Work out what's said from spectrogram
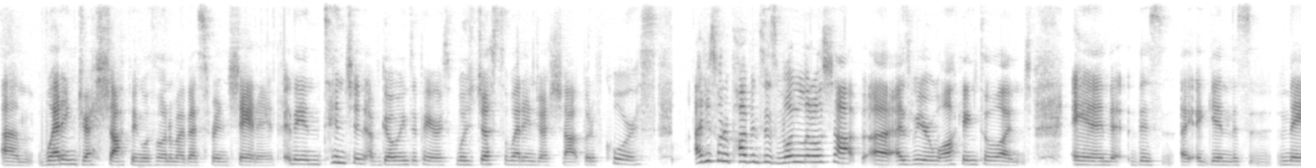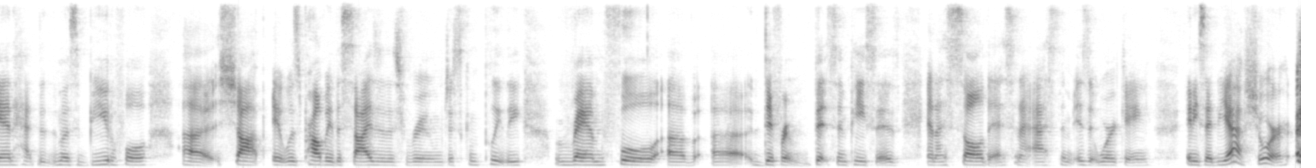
um, wedding dress shopping with one of my best friends, Shannon. The intention of going to Paris was just the wedding dress shop, but of course, I just want to pop into this one little shop uh, as we were walking to lunch. And this, again, this man had the most beautiful uh, shop. It was probably the size of this room, just completely rammed full of uh, different bits and pieces. And I saw this and I asked him, Is it working? And he said, Yeah, sure.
